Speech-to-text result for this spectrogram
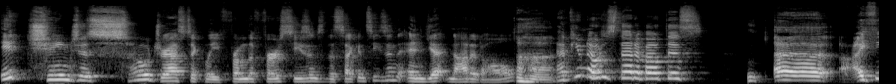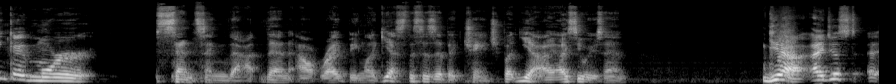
it changes so drastically from the first season to the second season and yet not at all uh-huh. have you noticed that about this uh i think i'm more sensing that than outright being like yes this is a big change but yeah i, I see what you're saying yeah, I just uh,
